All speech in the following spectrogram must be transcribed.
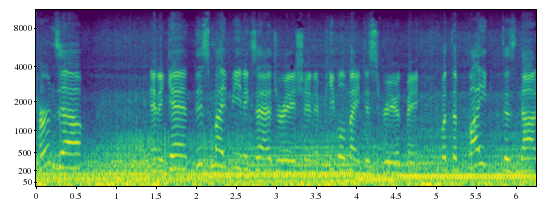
Turns out and again, this might be an exaggeration and people might disagree with me, but the bike does not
